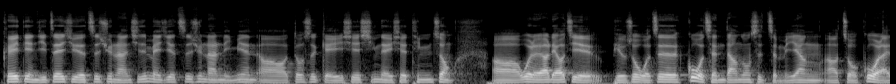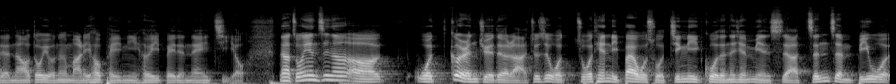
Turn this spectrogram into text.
可以点击这一集的资讯栏。其实每集的资讯栏里面哦、都是给一些新的一些听众啊、为了要了解，比如说我这过程当中是怎么样啊、走过来的，然后都有那个玛丽后陪你喝一杯的那一集哦。那总而言之呢，呃，我个人觉得啦，就是我昨天礼拜我所经历过的那些面试啊，整整比我。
